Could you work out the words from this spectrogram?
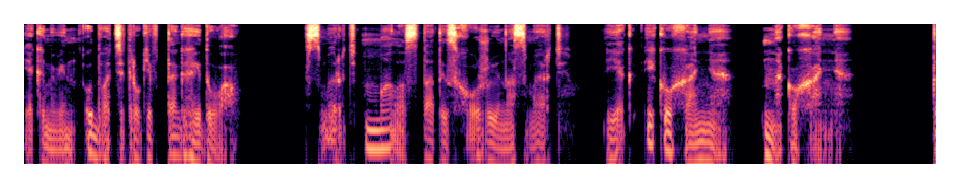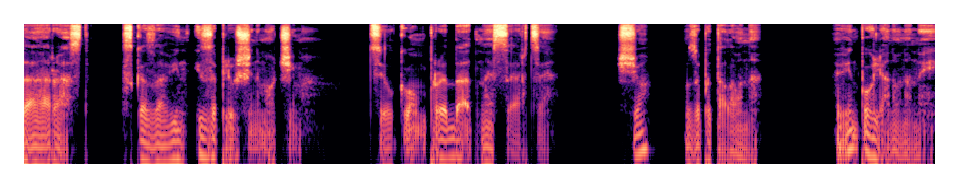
якими він у 20 років так гайдував. Смерть мала стати схожою на смерть, як і кохання на кохання. Тараст, сказав він із заплющеними очима, цілком придатне серце. Що? запитала вона. Він поглянув на неї.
